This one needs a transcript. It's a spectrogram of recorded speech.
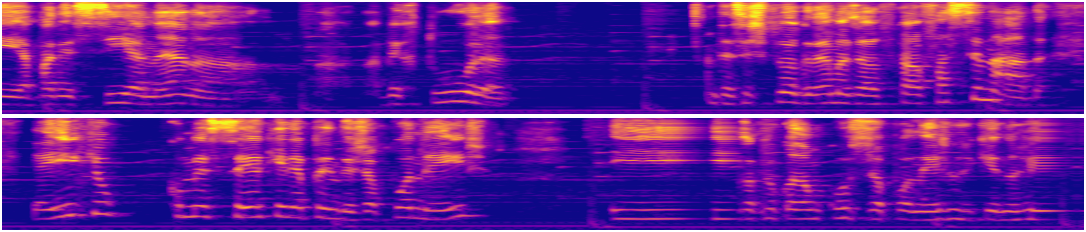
que aparecia né, na, na abertura desses programas, eu ficava fascinada. E aí que eu comecei a querer aprender japonês e para procurar um curso de japonês no Rio, no Rio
